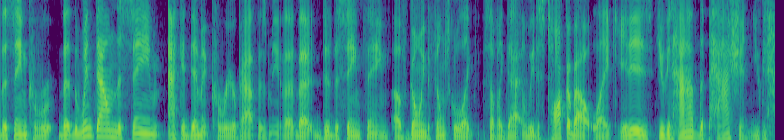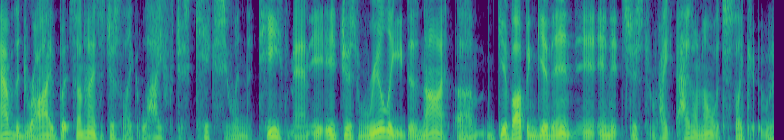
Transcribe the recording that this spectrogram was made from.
the same career, that went down the same academic career path as me, that that did the same thing of going to film school school like stuff like that and we just talk about like it is you can have the passion you can have the drive but sometimes it's just like life just kicks you in the teeth man. It, it just really does not um, give up and give in and it's just right i don't know it's just like with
